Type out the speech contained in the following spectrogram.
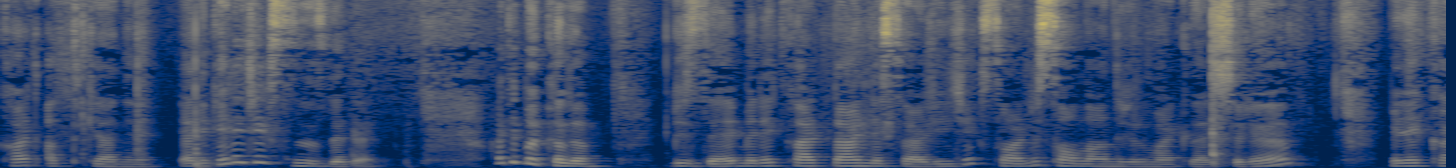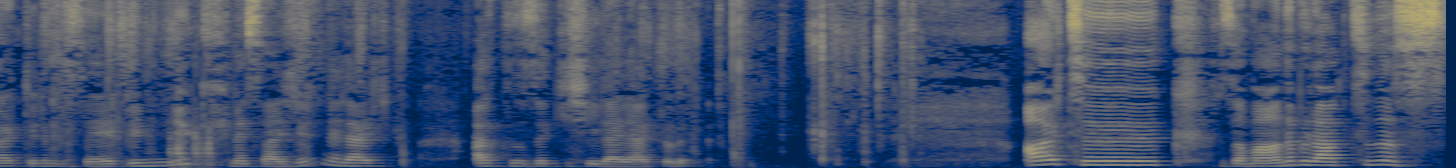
kart attı kendine. Yani geleceksiniz dedi. Hadi bakalım bize melek kartlar ne söyleyecek sonra sonlandıralım arkadaşlarım. Melek kartların bize günlük mesajları neler aklınızdaki kişiyle alakalı. Artık zamanı bıraktınız.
